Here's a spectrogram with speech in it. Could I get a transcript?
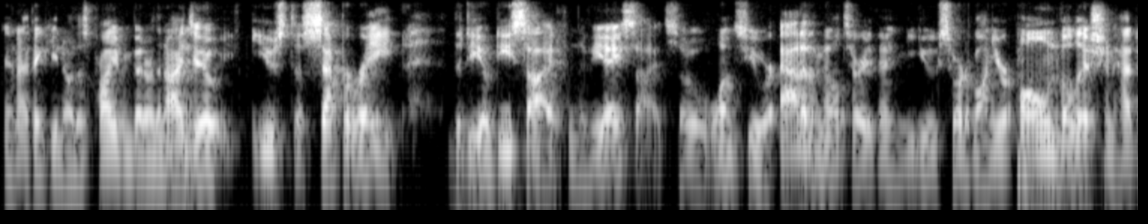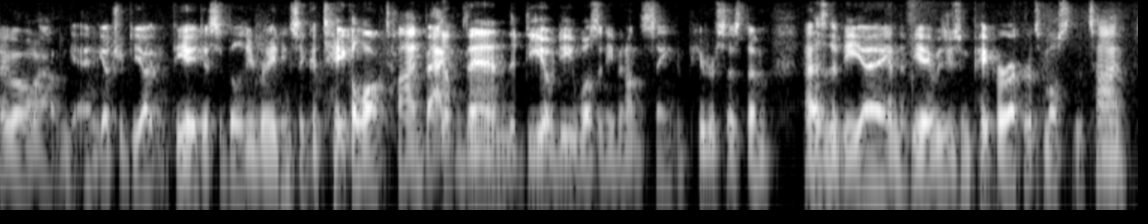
and I think you know this probably even better than I do, used to separate the DoD side from the VA side. So once you were out of the military, then you sort of on your own volition had to go out and get, and get your VA disability ratings. It could take a long time. Back yep. then, the DoD wasn't even on the same computer system as the VA, and the VA was using paper records most of the time.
